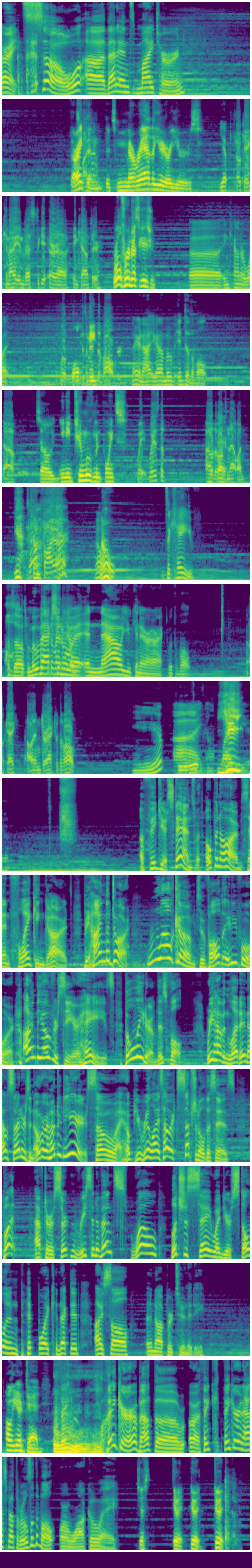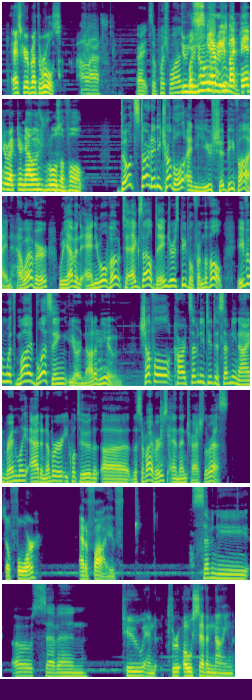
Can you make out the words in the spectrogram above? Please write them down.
All right, so uh, that ends my turn. All right my then. turn? It's Marathier's. Yep. Okay, can I investigate or uh, encounter? Roll for investigation. Uh, encounter what? Well, Vault because I'm eight. at the vault. No, you're not. You gotta move into the vault. Oh, So you need two movement points. wait, where's the? Oh, the Right vault's in that one. Yeah. Is that on fire? No, No. it's a cave. Oh, so what's move what's action to aura? it, and now you can interact with the vault. Okay, I'll interact with the vault. Yep. I don't like Yeet. you. A figure stands with open arms and flanking guards behind the door. Welcome to Vault 84. I'm the Overseer Hayes, the leader of this vault. We haven't let in outsiders in over a hundred years, so I hope you realize how exceptional this is. But after certain recent events, well, let's just say when your stolen Pip Boy connected, I saw an opportunity. Oh, you're dead. Think her about the uh, think think her and ask about the rules of the vault or walk away. Just do it. Do it. Do it. Ask her about the rules. I'll ask. All right, so push one. Do What's you know scary is my rules? band director now is rules of vault. Don't start any trouble and you should be fine. However, we have an annual vote to exile dangerous people from the vault. Even with my blessing, you're not immune. Shuffle card 72 to 79, randomly add a number equal to the, uh, the survivors, and then trash the rest. So four out of five. 70, 07. Two and through 079.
